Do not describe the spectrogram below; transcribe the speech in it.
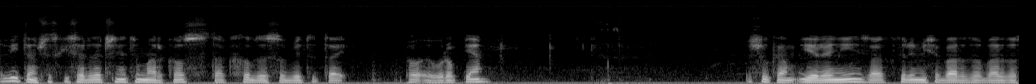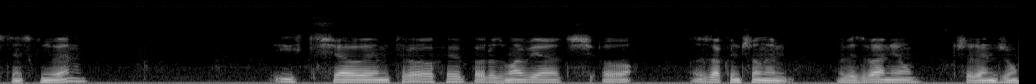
Witam wszystkich serdecznie, tu Marcos. Tak chodzę sobie tutaj po Europie. Szukam jeleni, za którymi się bardzo, bardzo stęskniłem. I chciałem trochę porozmawiać o zakończonym wyzwaniu, challenge'u.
